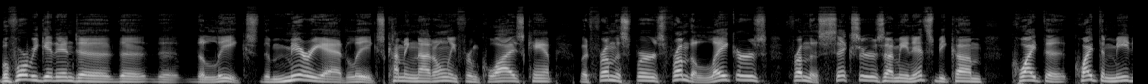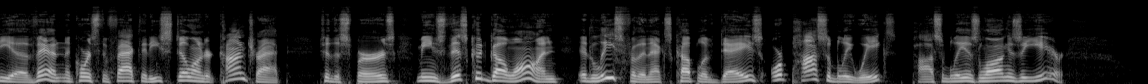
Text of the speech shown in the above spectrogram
Before we get into the, the, the leaks, the myriad leaks coming not only from Kawhi's camp, but from the Spurs, from the Lakers, from the Sixers. I mean, it's become quite the quite the media event. And of course, the fact that he's still under contract to the Spurs means this could go on at least for the next couple of days or possibly weeks, possibly as long as a year.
